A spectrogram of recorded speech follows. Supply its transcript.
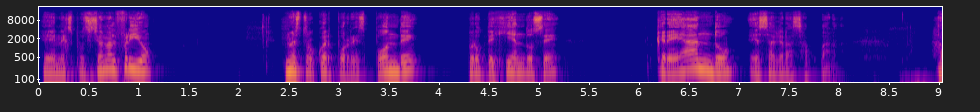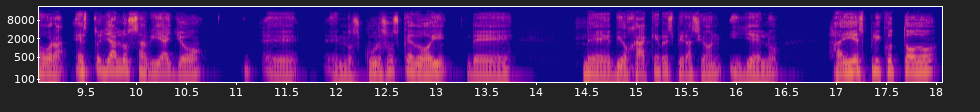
en exposición al frío, nuestro cuerpo responde protegiéndose, creando esa grasa parda. Ahora, esto ya lo sabía yo eh, en los cursos que doy de, de biohacking, respiración y hielo, ahí explico todo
